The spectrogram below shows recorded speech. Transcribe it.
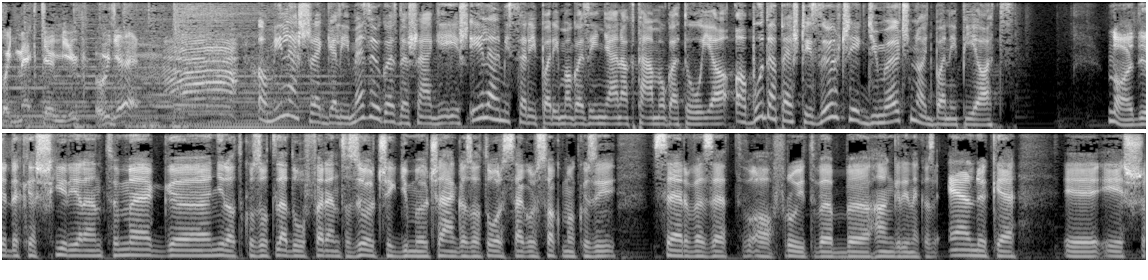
hogy megtömjük, ugye? A Millás reggeli mezőgazdasági és élelmiszeripari magazinjának támogatója a Budapesti Zöldséggyümölcs Nagybani Piac. Na, egy érdekes hír jelent meg, nyilatkozott Ledó Ferenc, a zöldséggyümölcs ágazat országos szakmaközi szervezet, a Fruitweb Hungary-nek az elnöke, és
